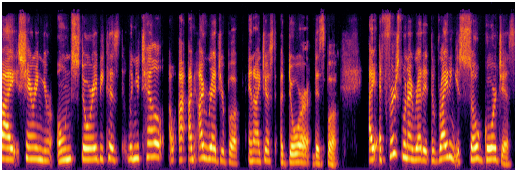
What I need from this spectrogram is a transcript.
by sharing your own story? Because when you tell oh, I, I, I, read your book and i just adore this book. I at first when i read it the writing is so gorgeous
